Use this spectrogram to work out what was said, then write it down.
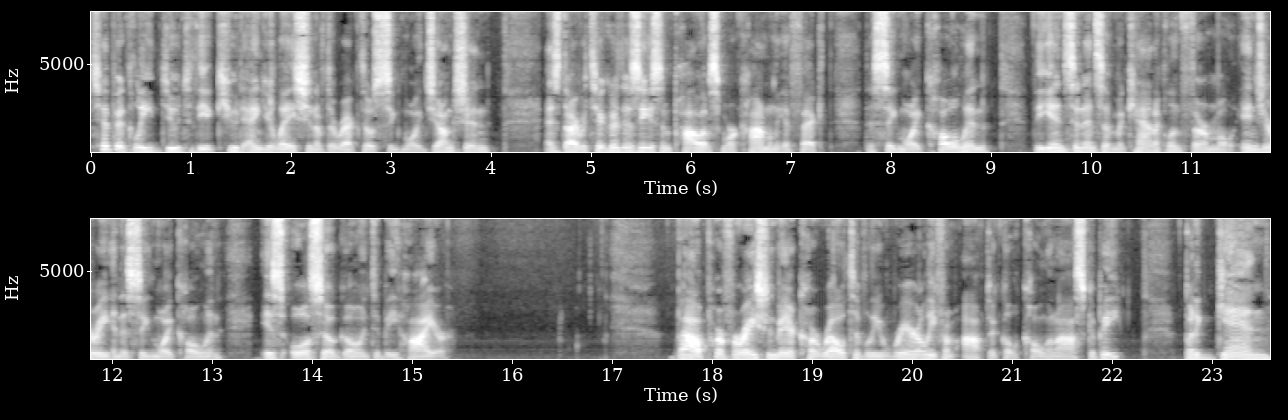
typically due to the acute angulation of the rectosigmoid junction. As diverticular disease and polyps more commonly affect the sigmoid colon, the incidence of mechanical and thermal injury in the sigmoid colon is also going to be higher. Bowel perforation may occur relatively rarely from optical colonoscopy, but again,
